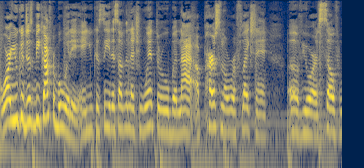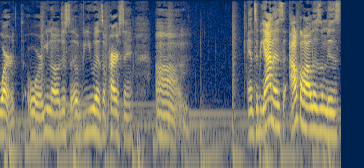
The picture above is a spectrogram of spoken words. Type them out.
or you could just be comfortable with it and you could see it as something that you went through, but not a personal reflection of your self worth or you know just of you as a person. Um, and to be honest, alcoholism is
